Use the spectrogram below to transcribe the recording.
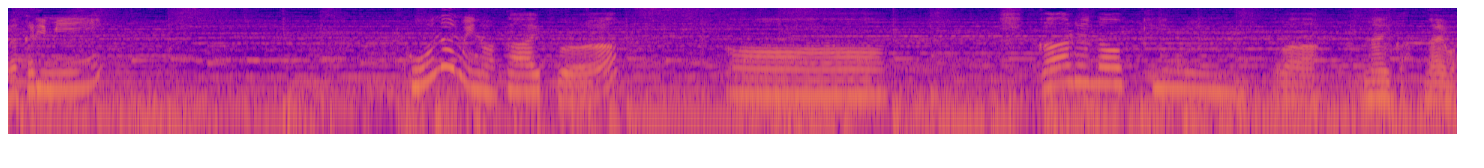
わかりみ？好みのタイプ？あー光の君はないかないわ。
